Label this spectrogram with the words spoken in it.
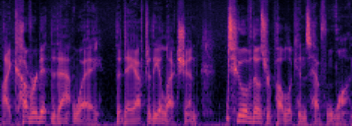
I covered it that way the day after the election. Two of those Republicans have won.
